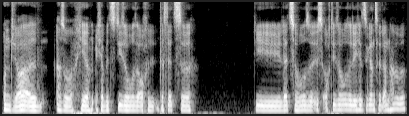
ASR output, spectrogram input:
und ja, äh, also hier, ich habe jetzt diese Hose auch das letzte, die letzte Hose ist auch diese Hose, die ich jetzt die ganze Zeit anhabe.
